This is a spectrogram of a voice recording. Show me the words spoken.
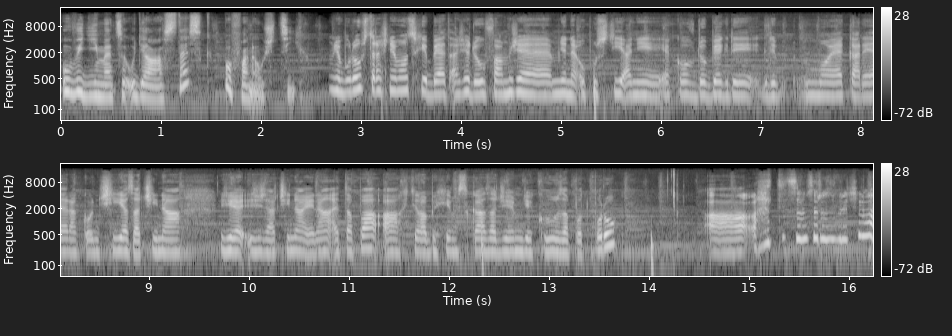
uvidíme, co udělá Stesk po fanoušcích mě budou strašně moc chybět a že doufám, že mě neopustí ani jako v době, kdy, kdy moje kariéra končí a začíná, že, že začíná jiná etapa a chtěla bych jim vzkázat, že jim děkuju za podporu. A teď jsem se rozbrečela.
